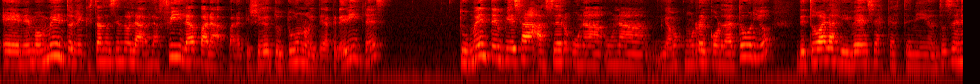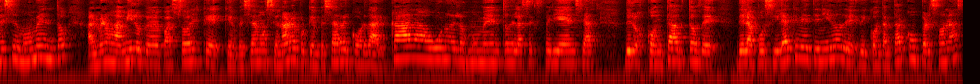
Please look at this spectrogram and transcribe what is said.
En el momento en el que estás haciendo la, la fila para, para, que llegue tu turno y te acredites, tu mente empieza a hacer una, una, digamos, como un recordatorio de todas las vivencias que has tenido. Entonces en ese momento, al menos a mí lo que me pasó es que, que empecé a emocionarme porque empecé a recordar cada uno de los momentos, de las experiencias, de los contactos, de, de la posibilidad que había tenido de, de, contactar con personas,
